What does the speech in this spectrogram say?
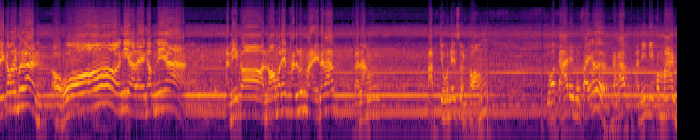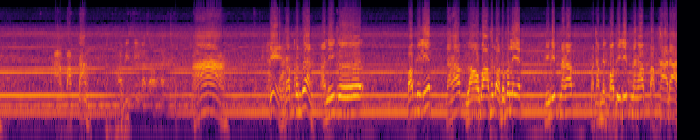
สดีครับเพื่อนๆ โอ้โห นี่อะไรครับเนี่ย อันนี้ก็น้องเมล็ดพันธุ์รุ่นใหม่นะครับกำลังปรับจูนในส่วนของตัวการ์ดเดนไฟเออร์นะครับ อันนี้มีคอมมานด์อ่าปรับตั้งเอาพี่สีมาสอนครับอ่า นี่ครับเพื่อนๆ อันนี้คือป๊อปดีลิฟนะครับ เราเอาวาล์วพลอดโอเปเรตดีลิฟนะครับ มาทำเป็นป๊อปดีลิฟนะครับ ปรับค่าได้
